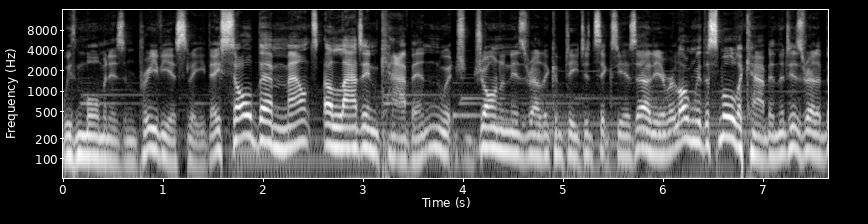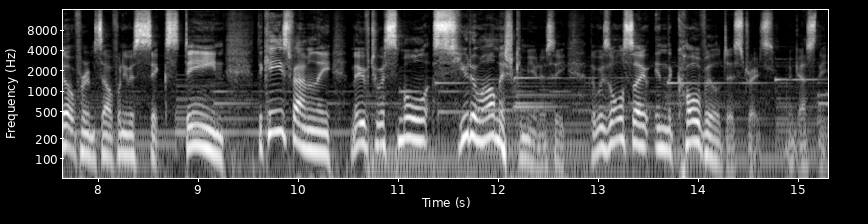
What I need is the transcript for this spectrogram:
with Mormonism previously. They sold their Mount Aladdin cabin, which John and Israel had completed six years earlier, along with a smaller cabin that Israel had built for himself when he was 16. The Keyes family moved to a small pseudo Amish community that was also in the Colville district. I guess the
